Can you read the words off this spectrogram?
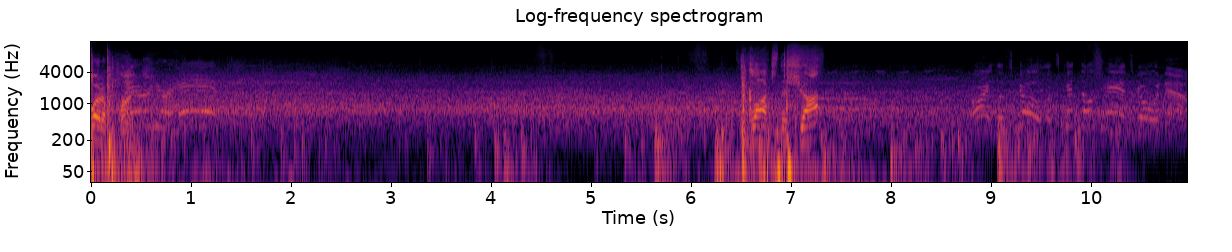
What a punch. Clear your head. Blocks the shot. Let's go. Let's get those hands going now.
